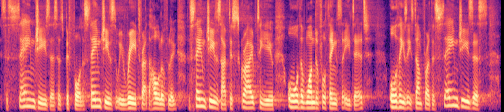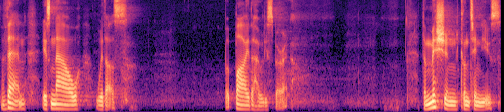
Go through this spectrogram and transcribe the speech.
It's the same Jesus as before, the same Jesus that we read throughout the whole of Luke, the same Jesus I've described to you, all the wonderful things that he did, all the things that he's done for us. The same Jesus then is now with us but by the Holy Spirit. The mission continues,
